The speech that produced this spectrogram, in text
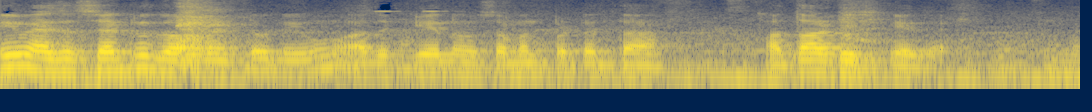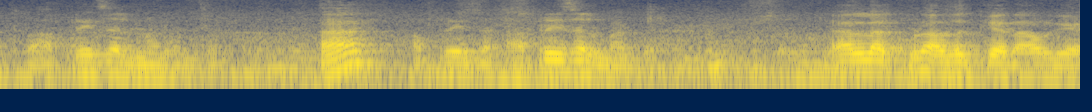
ನೀವು ಆಸ್ ಎ ಸೆಂಟ್ರಲ್ ಗೌರ್ಮೆಂಟು ನೀವು ಅದಕ್ಕೇನು ಸಂಬಂಧಪಟ್ಟಂತ ಅಥಾರಿಟೀಸ್ಗೆ ಇದೆ. ಅಪ್ರೈಸಲ್ ಮಾಡುವಂತ ಹಾಂ ಅಪ್ರೈಸಲ್ ಅಪ್ರೈಸಲ್ ಮಾಡಬೇಕು. ಎಲ್ಲ ಕೂಡ ಅದಕ್ಕೆ ನಮಗೆ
